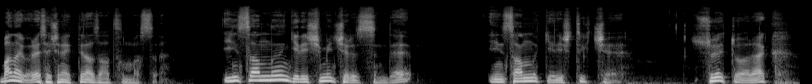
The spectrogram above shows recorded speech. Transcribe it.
bana göre seçeneklerin azaltılması. İnsanlığın gelişimi içerisinde insanlık geliştikçe sürekli olarak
